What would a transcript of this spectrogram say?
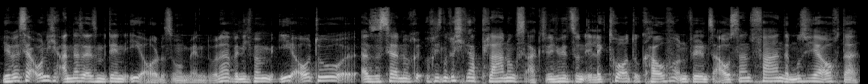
Ja, aber ist ja auch nicht anders als mit den E-Autos im Moment, oder? Wenn ich mit dem E-Auto, also es ist ja ein, ein richtiger Planungsakt. Wenn ich mir jetzt so ein Elektroauto kaufe und will ins Ausland fahren, dann muss ich ja auch da,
